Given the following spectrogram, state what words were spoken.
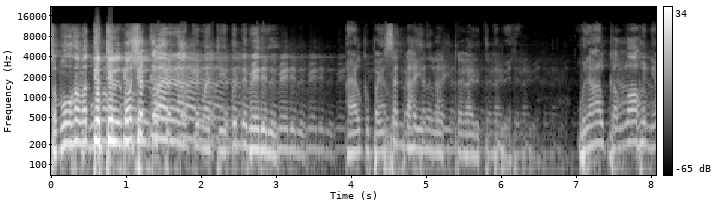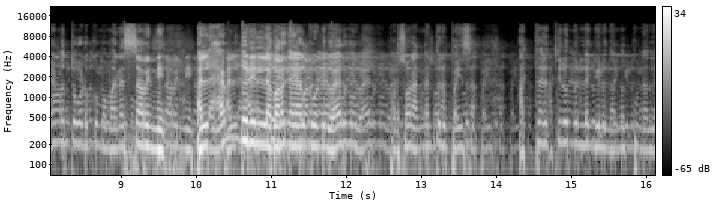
സമൂഹ മധ്യത്തിൽ മോശക്കാരനാക്കി മാറ്റി. ഇതിന്റെ പേരിൽ അയാൾക്ക് പൈസ ഉണ്ടായി എന്നുള്ള കാര്യത്തിന്റെ പേരിൽ. ഒരാൾക്ക് അള്ളാഹു നിയമത്ത് കൊടുക്കുമ്പോ മനസ്സറിഞ്ഞ് അൽഹംദുലില്ല പറഞ്ഞ അയാൾക്ക് കൊണ്ട് അങ്ങനത്തെ ഒരു പൈസ അത്തരത്തിലൊന്നുമില്ലെങ്കിലും ഞങ്ങൾക്കും നല്ല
